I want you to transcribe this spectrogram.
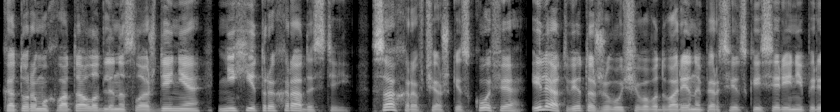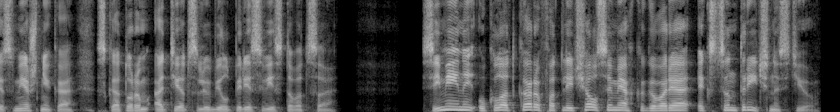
которому хватало для наслаждения нехитрых радостей, сахара в чашке с кофе или ответа живущего во дворе на персидской сирене пересмешника, с которым отец любил пересвистываться. Семейный уклад Каров отличался, мягко говоря, эксцентричностью.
